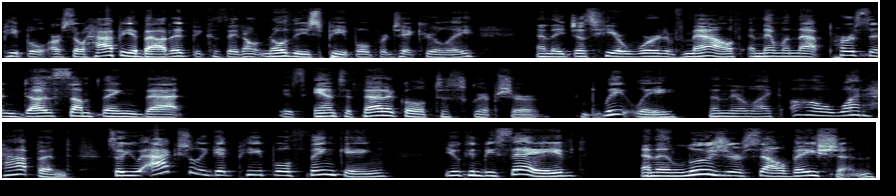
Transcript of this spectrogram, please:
people are so happy about it because they don't know these people particularly and they just hear word of mouth. And then when that person does something that is antithetical to scripture completely, then they're like, Oh, what happened? So you actually get people thinking you can be saved and then lose your salvation,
